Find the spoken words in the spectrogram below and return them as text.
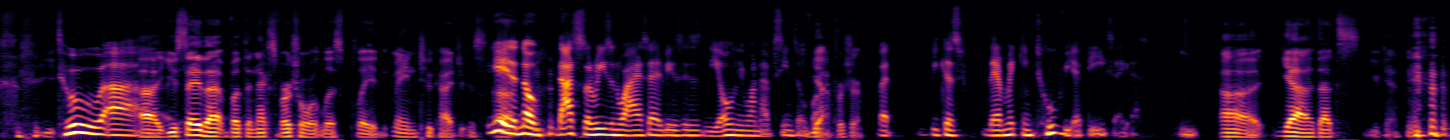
two. Uh, uh, you say that, but the next virtual world list played main two kaijus. yeah, Uh, no, that's the reason why I said it, because this is the only one I've seen so far. yeah, for sure. But because they're making two VFDs, I guess. Uh, yeah, that's you can.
